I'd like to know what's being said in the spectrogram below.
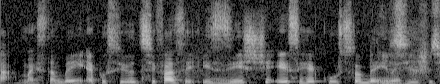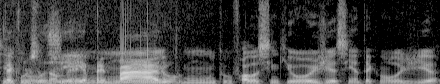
Tá, mas também é possível de se fazer. Existe esse recurso também, Existe né? Existe esse recurso também. preparo. Muito, muito. Eu falo assim que hoje assim a tecnologia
